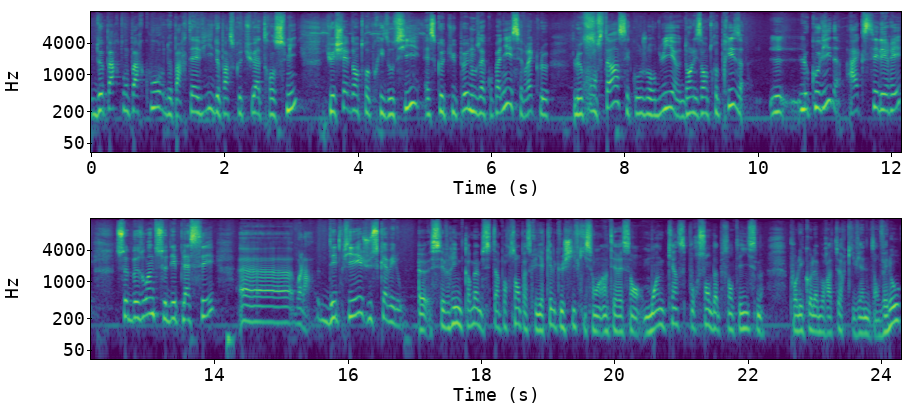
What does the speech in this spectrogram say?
de par ton parcours, de par ta vie, de par ce que tu as transmis, tu es chef d'entreprise aussi. Est-ce que tu peux nous accompagner? C'est vrai que le, le constat, c'est qu'aujourd'hui, dans les entreprises, le Covid a accéléré ce besoin de se déplacer, euh, voilà, des pieds jusqu'à vélo. Euh, Séverine, quand même, c'est important parce qu'il y a quelques chiffres qui sont intéressants. Moins de 15% d'absentéisme pour les collaborateurs qui viennent en vélo.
